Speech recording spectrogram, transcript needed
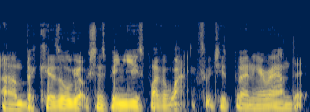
um, because all the oxygen is being used by the wax, which is burning around it.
